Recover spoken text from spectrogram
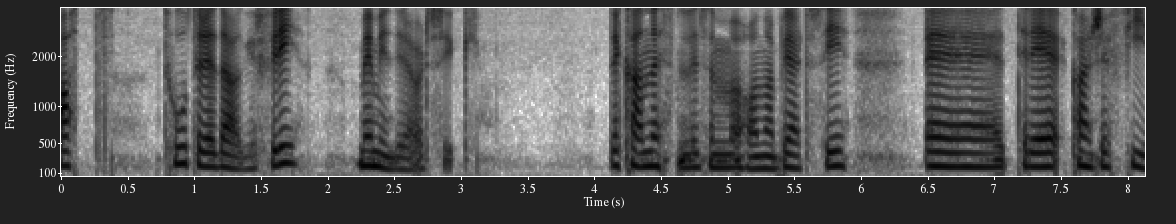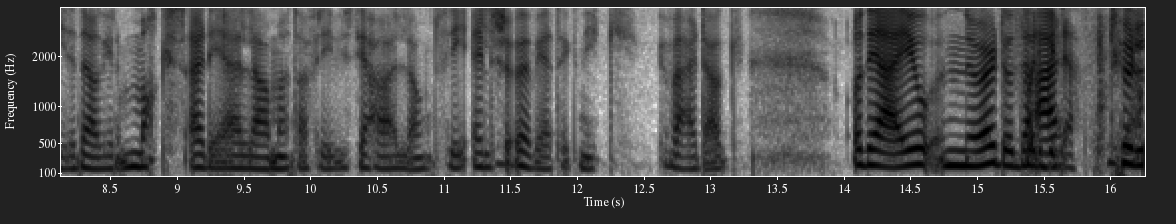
hatt to-tre dager fri, med mindre jeg har vært syk. Det kan nesten liksom med hånda på hjertet si. Eh, tre, kanskje fire dager maks er det jeg lar meg ta fri hvis jeg har langt fri. Ellers så øver jeg teknikk hver dag. Og det er jo nerd, og det Forbilde. er tull.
